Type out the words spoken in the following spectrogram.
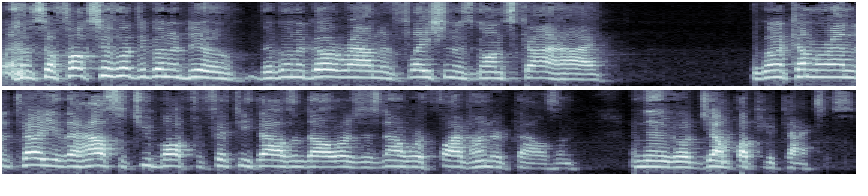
so folks, here's what they're going to do. They're going to go around. Inflation has gone sky high. They're going to come around and tell you the house that you bought for fifty thousand dollars is now worth five hundred thousand, and then they're going to jump up your taxes.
